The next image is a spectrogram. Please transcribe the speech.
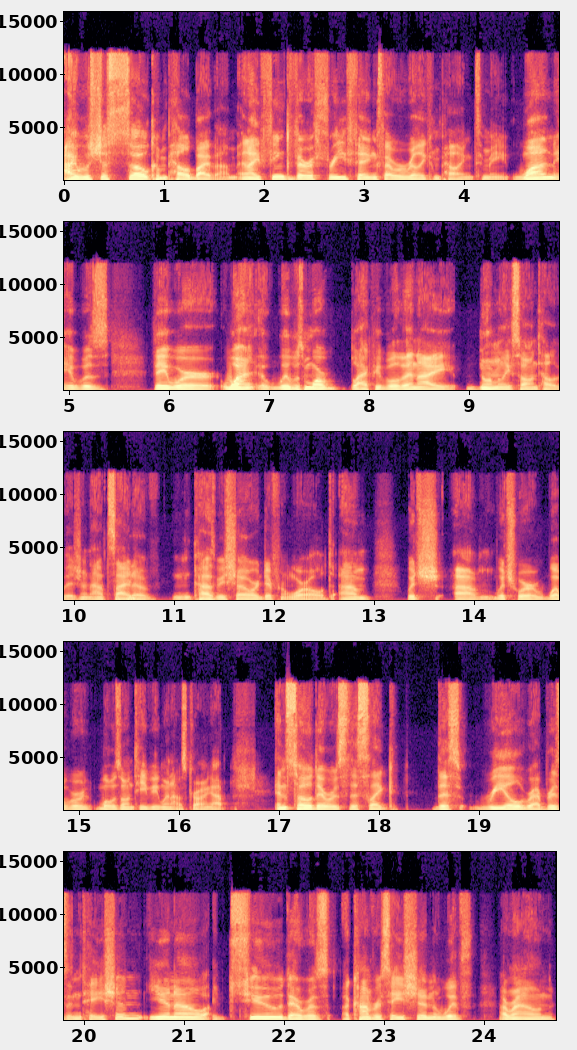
I was just so compelled by them. And I think there are three things that were really compelling to me. One, it was they were one, it was more black people than I normally saw on television outside Mhm. of Cosby Show or Different World, um, which um, which were what were what was on TV when I was growing up. And so there was this like this real representation, you know. Two, there was a conversation with around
